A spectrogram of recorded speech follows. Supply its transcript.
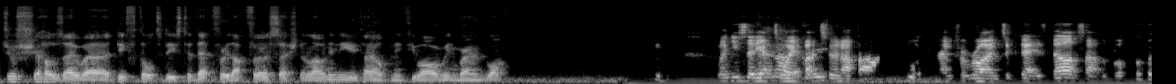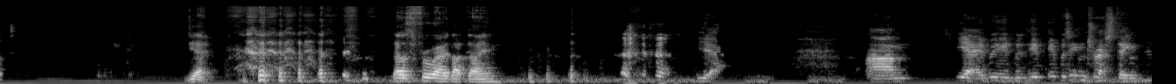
just shows how uh, difficult it is to get through that first session alone in the UK Open if you are in round one. When you said he Yeah, had to no, I wait about two and a half hours then for Ryan to get his darts out of the board. Yeah, that was throughout that game. Yeah. Um, yeah, it, it, was- it, it was interesting.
